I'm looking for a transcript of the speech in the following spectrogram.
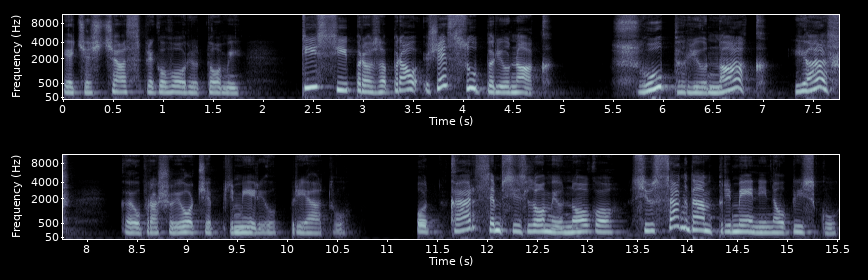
je čez čas spregovoril Tomi. Ti si pravzaprav že superjunak. Superjunak, Jaz, ga je vprašujoče primeril prijatelj. Odkar sem si zlomil nogo, si vsak dan pri meni na obisku.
